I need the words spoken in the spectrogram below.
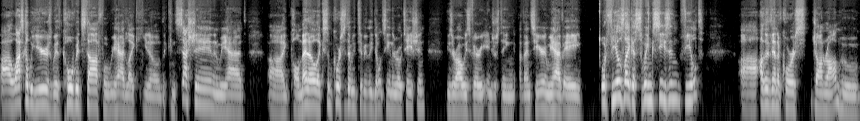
uh, last couple years with COVID stuff where we had like you know the concession and we had uh, Palmetto, like some courses that we typically don't see in the rotation. These are always very interesting events here, and we have a what feels like a swing season field. Uh, other than, of course, Jon Rahm, who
